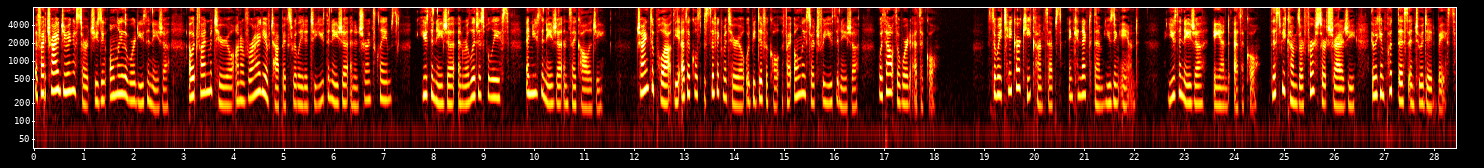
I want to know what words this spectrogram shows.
If I tried doing a search using only the word euthanasia, I would find material on a variety of topics related to euthanasia and insurance claims, euthanasia and religious beliefs, and euthanasia and psychology. Trying to pull out the ethical specific material would be difficult if I only searched for euthanasia without the word ethical. So we take our key concepts and connect them using AND, euthanasia and ethical. This becomes our first search strategy and we can put this into a database.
